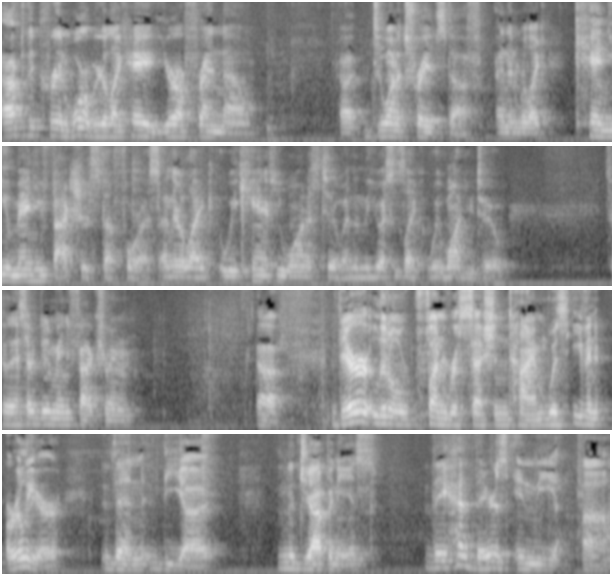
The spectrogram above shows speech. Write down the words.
After the Korean War, we were like, "Hey, you're our friend now. Uh, do you want to trade stuff?" And then we're like, "Can you manufacture stuff for us?" And they're like, "We can if you want us to." And then the U.S. is like, "We want you to." So they started doing manufacturing. Uh, their little fun recession time was even earlier than the uh, than the Japanese. They had theirs in the uh,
